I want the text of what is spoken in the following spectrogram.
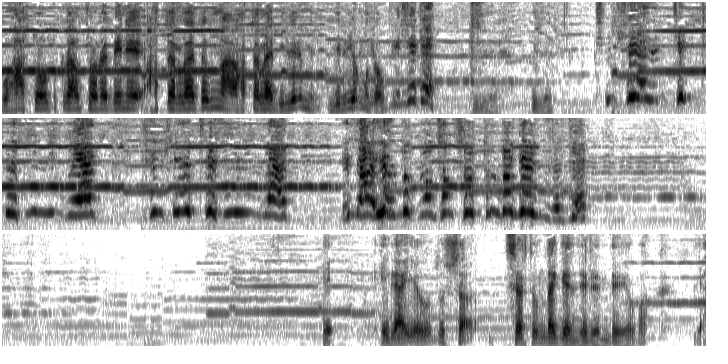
Bu hasta olduktan sonra beni hatırladın mı? Hatırlayabilir mi? Biliyor mu doktor? Bilir. Bilir, bilir. Kimseye teslim etmeyen, kimseye teslim etmeyen. İlahi tutmasa sırtında gezilecek. İlahi olursa sırtında gezerim diyor bak. Ya.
